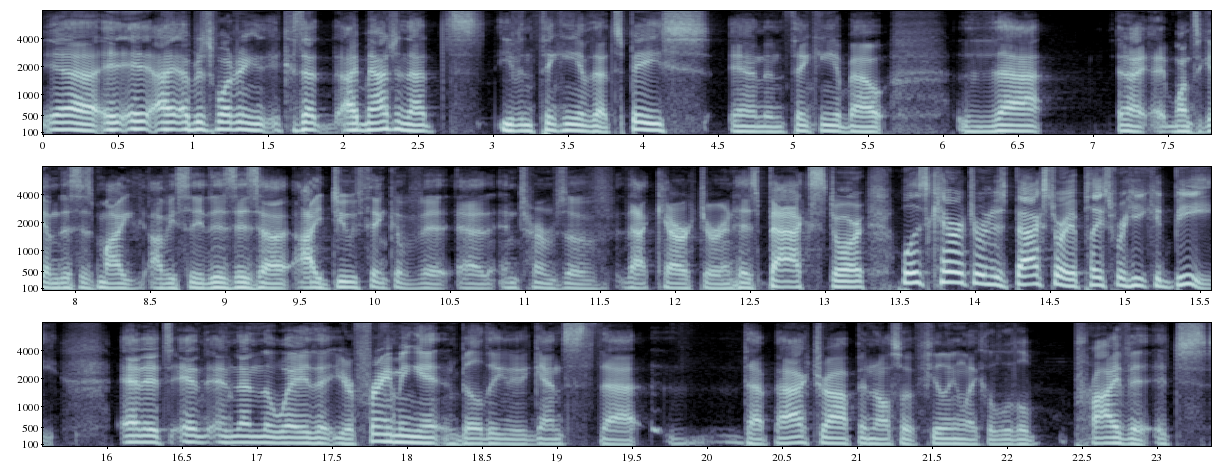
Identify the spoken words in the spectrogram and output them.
yeah, it, it, I, I'm just wondering because I imagine that's even thinking of that space and then thinking about that and I, once again, this is my obviously this is a I do think of it uh, in terms of that character and his backstory. Well, his character and his backstory, a place where he could be, and it's and and then the way that you're framing it and building it against that that backdrop, and also feeling like a little private. It's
